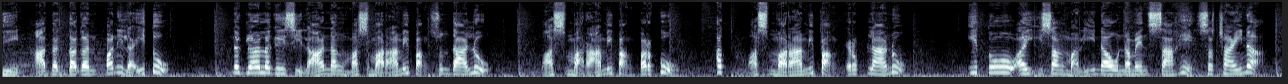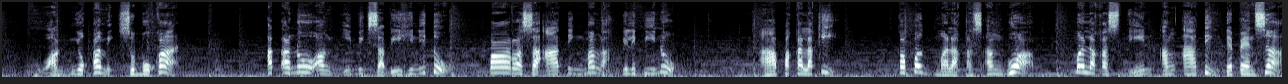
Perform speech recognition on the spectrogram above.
dinadagdagan pa nila ito. Naglalagay sila ng mas marami pang sundalo, mas marami pang barko, at mas marami pang eroplano. Ito ay isang malinaw na mensahe sa China. Huwag nyo kaming subukan. At ano ang ibig sabihin nito para sa ating mga Pilipino? Napakalaki. Kapag malakas ang Guam, malakas din ang ating depensa.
